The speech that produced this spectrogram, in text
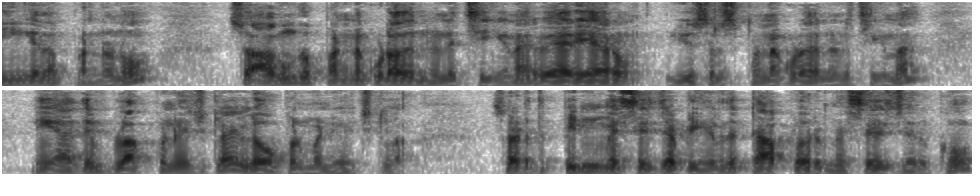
நீங்கள் தான் பண்ணணும். ஸோ அவங்க பண்ணக்கூடாதுன்னு நினச்சிங்கன்னா வேறு யாரும் யூசர்ஸ் பண்ணக்கூடாதுன்னு நினச்சிங்கன்னா நீங்கள் அதையும் பிளாக் பண்ணி வச்சுக்கலாம். இல்லை ஓப்பன் பண்ணி வச்சுக்கலாம். ஸோ அடுத்து பின் மெசேஜ் அப்படிங்கிறது டாப்பில் ஒரு மெசேஜ் இருக்கும்.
